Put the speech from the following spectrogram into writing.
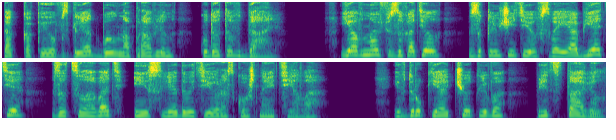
так как ее взгляд был направлен куда-то вдаль. Я вновь захотел заключить ее в свои объятия, зацеловать и исследовать ее роскошное тело. И вдруг я отчетливо представил,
